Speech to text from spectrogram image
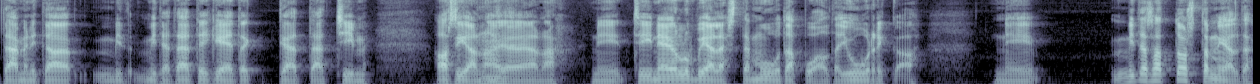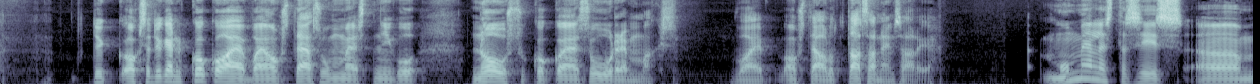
tämä meni tää, mit, mitä tämä tekee, tämä Jim asianajajana, mm. niin siinä ei ollut vielä sitä muuta puolta juurikaan. Niin mitä sä oot tosta mieltä? Ty- onko se tykännyt koko ajan, vai onko tämä sun mielestä niinku noussut koko ajan suuremmaksi? Vai onko tämä ollut tasainen sarja? Mun mielestä siis... Ähm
